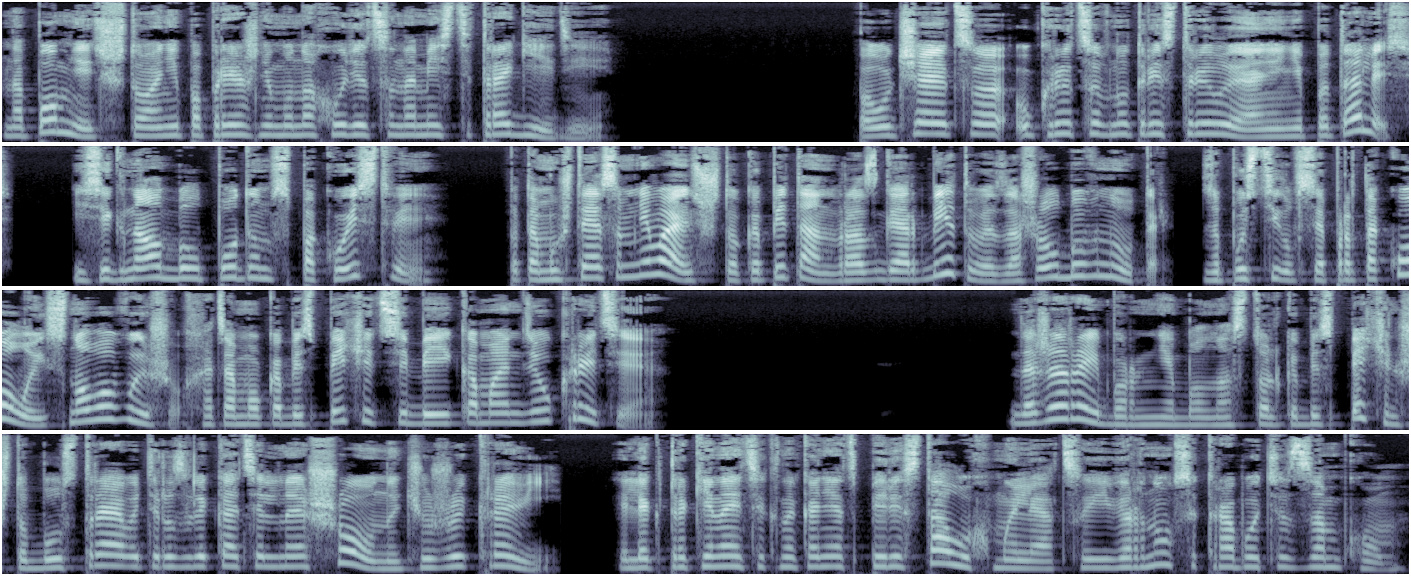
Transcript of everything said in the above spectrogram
напомнить, что они по-прежнему находятся на месте трагедии. Получается, укрыться внутри стрелы они не пытались? И сигнал был подан в спокойствии? Потому что я сомневаюсь, что капитан в разгар битвы зашел бы внутрь, запустил все протоколы и снова вышел, хотя мог обеспечить себе и команде укрытие. Даже Рейборн не был настолько обеспечен, чтобы устраивать развлекательное шоу на чужой крови. Электрокинетик наконец перестал ухмыляться и вернулся к работе с замком.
